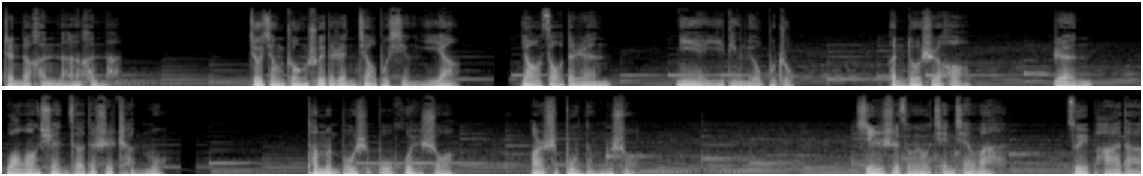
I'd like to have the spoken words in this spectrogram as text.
真的很难很难。就像装睡的人叫不醒一样，要走的人，你也一定留不住。很多时候，人往往选择的是沉默。他们不是不会说，而是不能说。心事总有千千万，最怕的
